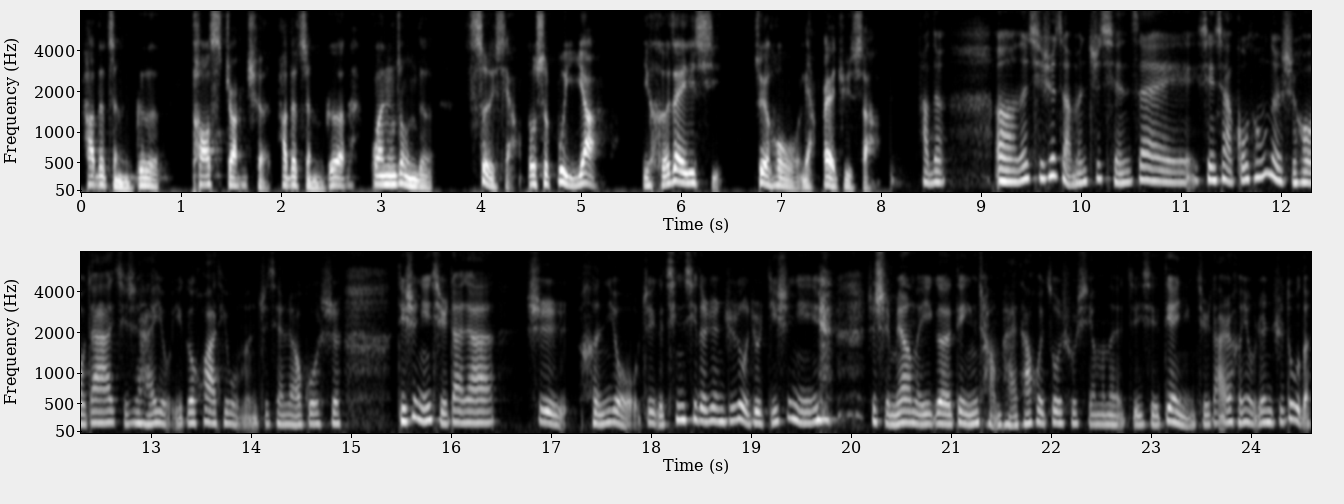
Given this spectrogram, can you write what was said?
他的整个 cost structure，他的整个观众的设想都是不一样的。你合在一起。最后两败俱伤。好的，呃，那其实咱们之前在线下沟通的时候，大家其实还有一个话题，我们之前聊过是迪士尼，其实大家。是很有这个清晰的认知度，就是迪士尼 是什么样的一个电影厂牌，它会做出什么样的这些电影，其实大家很有认知度的。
